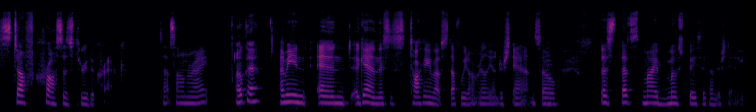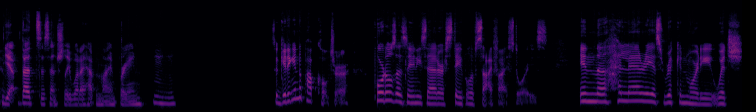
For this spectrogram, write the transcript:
stuff crosses through the crack. Does that sound right? Okay. I mean, and again, this is talking about stuff we don't really understand. So that's that's my most basic understanding of it. Yeah, that's essentially what I have in my brain. Mhm. So, getting into pop culture, portals, as Annie said, are a staple of sci fi stories. In the hilarious Rick and Morty, which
